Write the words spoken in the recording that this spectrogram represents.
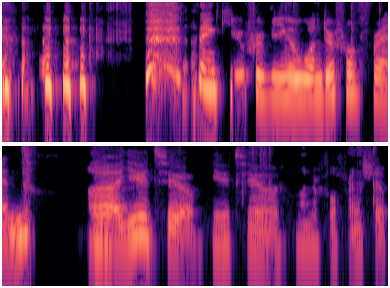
same way. thank you for being a wonderful friend. Uh, you too. You too. Wonderful friendship.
